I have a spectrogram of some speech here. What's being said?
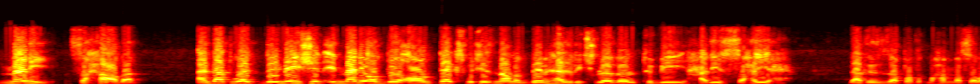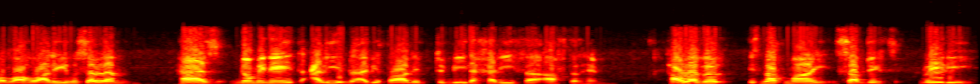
many Sahaba and that what they mention in many of their own texts which is none of them has reached level to be hadith sahih. That is the Prophet Muhammad sallallahu alayhi wasallam has nominated Ali ibn Abi Talib to be the Khalifa after him. However, it's not my subject really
